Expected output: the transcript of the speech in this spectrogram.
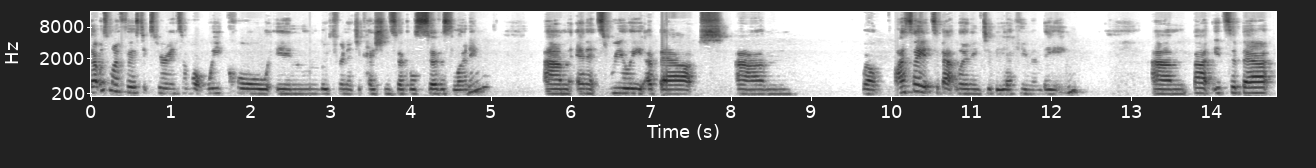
that was my first experience of what we call in Lutheran education circles service learning. Um, and it's really about, um, well, I say it's about learning to be a human being, um, but it's about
